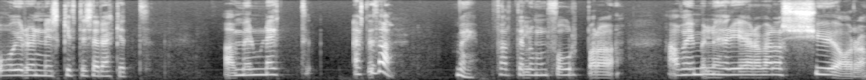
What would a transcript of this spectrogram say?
og í rauninni skipti sér ekkert að mér um neitt eftir það. Nei. þar til að hún fór bara af heimilinu þegar ég er að verða sjö ára.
